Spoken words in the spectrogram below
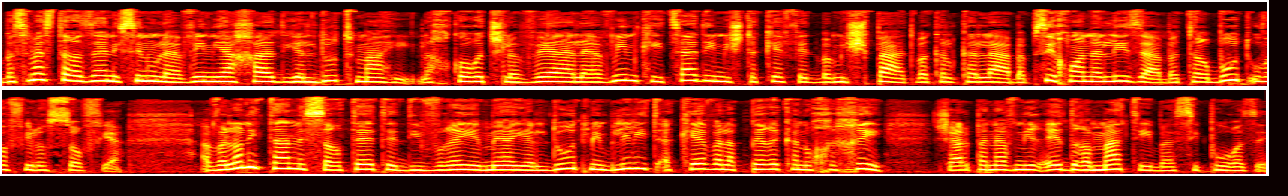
בסמסטר הזה ניסינו להבין יחד ילדות מהי, לחקור את שלביה, להבין כיצד היא משתקפת במשפט, בכלכלה, בפסיכואנליזה, בתרבות ובפילוסופיה. אבל לא ניתן לשרטט את דברי ימי הילדות מבלי להתעכב על הפרק הנוכחי, שעל פניו נראה דרמטי בסיפור הזה.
